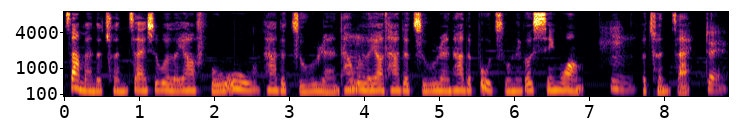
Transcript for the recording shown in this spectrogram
萨满的存在是为了要服务他的族人，他为了要他的族人、嗯、他的部族能够兴旺，嗯。的存在，嗯、对。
